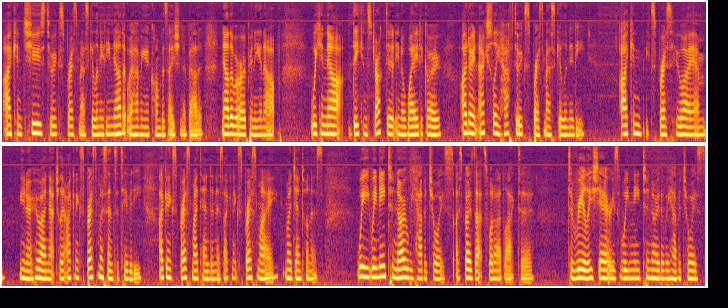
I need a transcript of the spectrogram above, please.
I can choose to express masculinity now that we're having a conversation about it. Now that we're opening it up, we can now deconstruct it in a way to go, I don't actually have to express masculinity. I can express who I am, you know, who I naturally I can express my sensitivity. I can express my tenderness. I can express my my gentleness. We we need to know we have a choice. I suppose that's what I'd like to to really share is we need to know that we have a choice.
